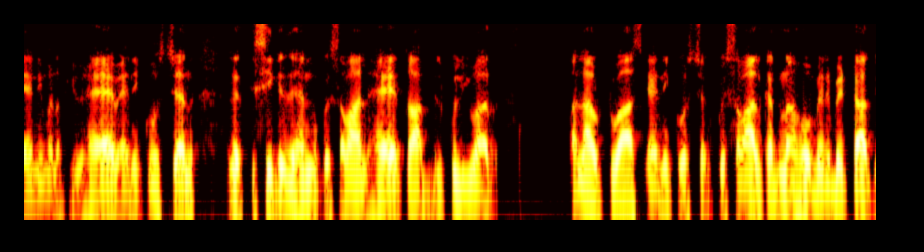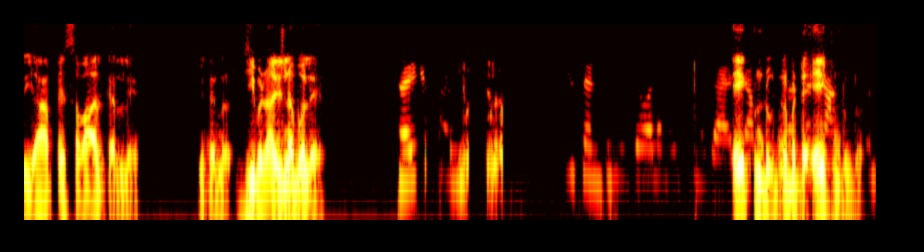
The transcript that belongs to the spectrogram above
any one of you have any question अगर किसी के जहन में कोई सवाल है तो आप बिल्कुल you are allowed to ask any question कोई सवाल करना हो मेरे बेटा तो यहाँ पे सवाल कर ले। यू कैन जी बेटा अलीना बोले। एक मिनट रुकना बेटा एक मिनट रुकना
